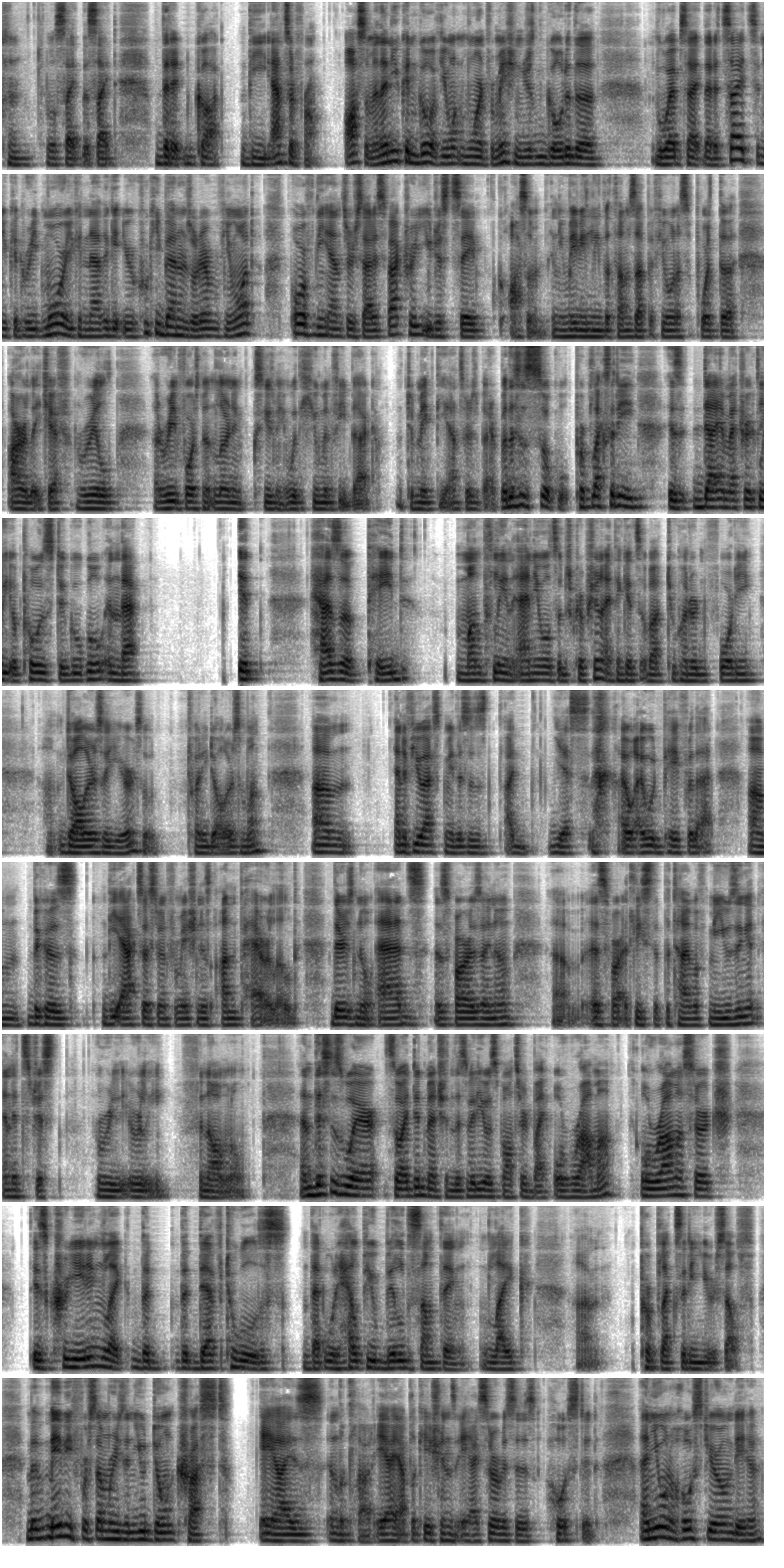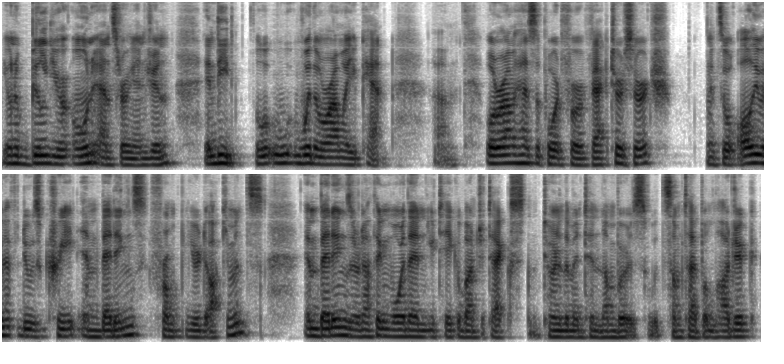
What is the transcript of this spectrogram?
it will cite the site that it got the answer from awesome. And then you can go, if you want more information, you just go to the website that it cites and you can read more. You can navigate your cookie banners, whatever if you want. Or if the answer is satisfactory, you just say awesome. And you maybe leave a thumbs up if you want to support the RLHF, real uh, reinforcement learning, excuse me, with human feedback to make the answers better. But this is so cool. Perplexity is diametrically opposed to Google in that it has a paid monthly and annual subscription. I think it's about 240 um, dollars a year. So $20 a month. Um, and if you ask me, this is, I, yes, I, I would pay for that um, because the access to information is unparalleled. There's no ads, as far as I know, um, as far at least at the time of me using it, and it's just really, really phenomenal. And this is where, so I did mention this video is sponsored by Orama. Orama Search is creating like the the dev tools that would help you build something like um, perplexity yourself. Maybe for some reason you don't trust AIs in the cloud, AI applications, AI services hosted, and you want to host your own data. You want to build your own answering engine. Indeed, w- with Orama you can. Um, Orama has support for vector search, and so all you have to do is create embeddings from your documents. Embeddings are nothing more than you take a bunch of text, turn them into numbers with some type of logic,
